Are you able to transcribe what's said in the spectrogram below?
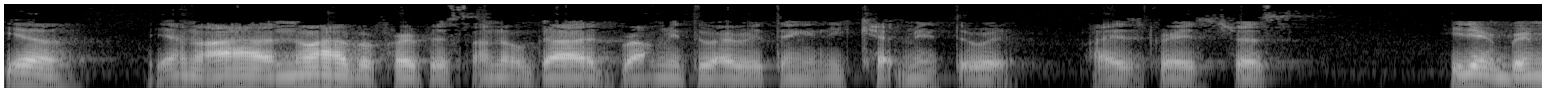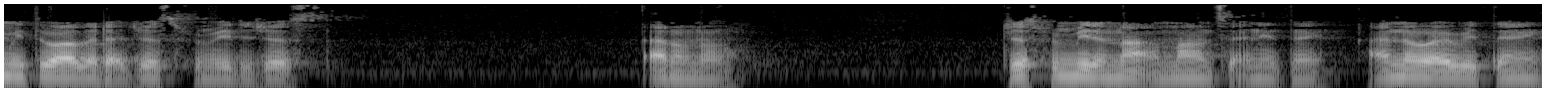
Yeah. Yeah, no, I know I have a purpose. I know God brought me through everything and he kept me through it by his grace. Just he didn't bring me through all of that just for me to just I don't know. Just for me to not amount to anything. I know everything.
